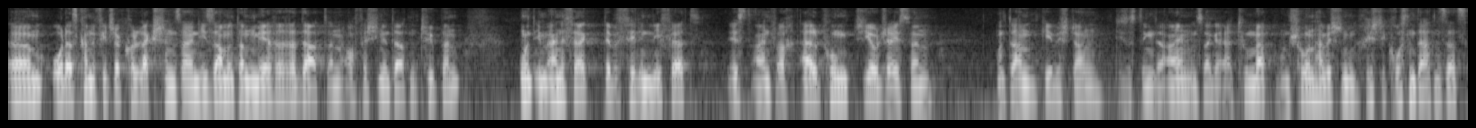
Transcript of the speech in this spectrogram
Ähm, oder es kann eine Feature Collection sein, die sammelt dann mehrere Daten, auch verschiedene Datentypen. Und im Endeffekt, der Befehl, den liefert, ist einfach l.geojson und dann gebe ich dann dieses Ding da ein und sage add to map und schon habe ich einen richtig großen Datensatz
